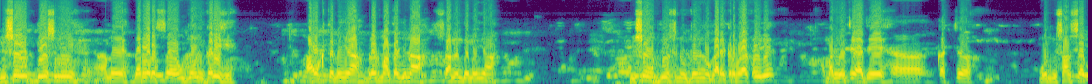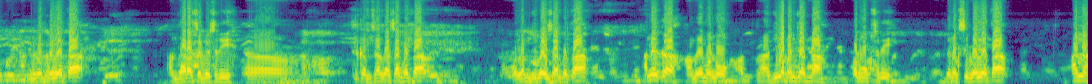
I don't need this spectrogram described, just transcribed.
વિશ્વ દિવસની અમે દર વર્ષ ઉજવણી કરી છે. આ વખતે અહીંયા બ્રડ માતાજીના સાનંદે અહીંયા વિશ્વ દિવસની ઉજવણીનો કાર્યક્રમ રાખ્યો છે. અમારી વચ્ચે આજે કચ્છ મોરબી સાંસદ વિનોદભાઈ હતા ધારાસભ્ય શ્રી ત્રિકમ સાગા સાહેબ હતા, વલમજીભાઈ સાહેબ હતા, અનેક મહેમાનો જિલ્લા પંચાયતના પ્રમુખ શ્રી જનકસિંહભાઈ હતા અને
